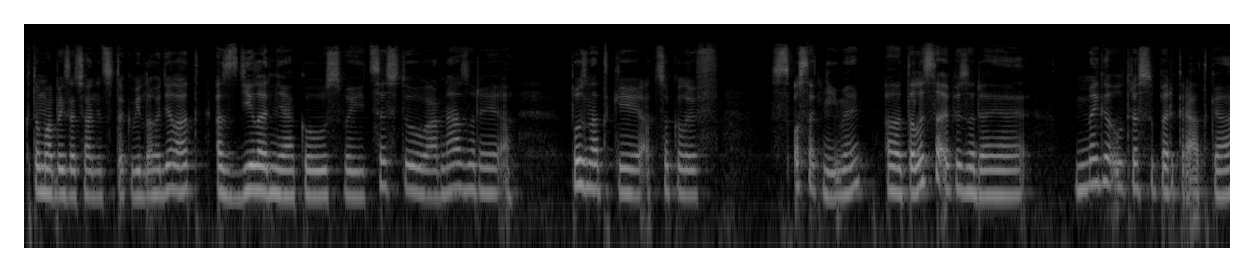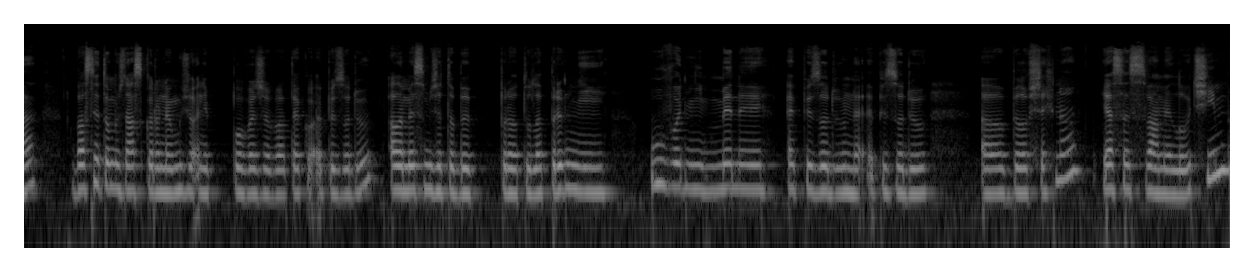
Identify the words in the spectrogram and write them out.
k tomu, abych začala něco takového dělat a sdílet nějakou svoji cestu a názory a poznatky a cokoliv s ostatními. Tahle epizoda je mega ultra super krátká. Vlastně to možná skoro nemůžu ani považovat jako epizodu, ale myslím, že to by pro tuhle první úvodní mini epizodu, ne epizodu, bylo všechno. Já se s vámi loučím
